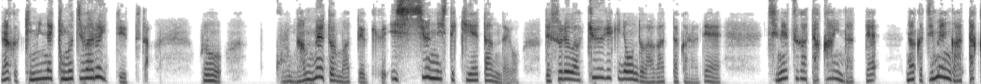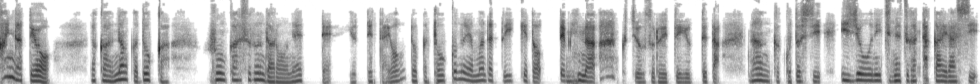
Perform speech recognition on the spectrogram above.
なんか君ね気持ち悪いって言ってた。この、こう何メートルもあった雪が一瞬にして消えたんだよ。で、それは急激に温度が上がったからで、地熱が高いんだって。なんか地面が暖かいんだってよ。だからなんかどっか噴火するんだろうねって言ってたよ。どっか遠くの山だといいけどってみんな口を揃えて言ってた。なんか今年異常に地熱が高いらしい。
